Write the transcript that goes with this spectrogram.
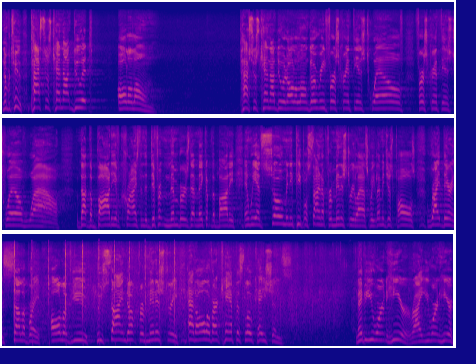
Number two, pastors cannot do it all alone. Pastors cannot do it all alone. Go read 1 Corinthians 12. 1 Corinthians 12, wow. About the body of Christ and the different members that make up the body. And we had so many people sign up for ministry last week. Let me just pause right there and celebrate all of you who signed up for ministry at all of our campus locations. Maybe you weren't here, right? You weren't here.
